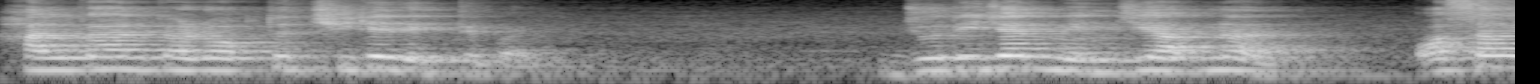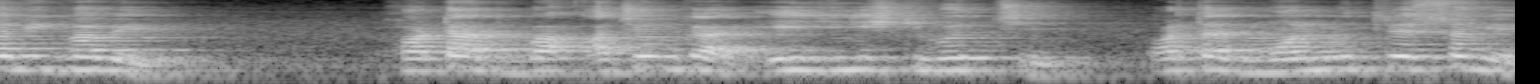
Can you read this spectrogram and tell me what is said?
হালকা হালকা রক্ত ছিটে দেখতে পাই। যদি জানবেন যে আপনার অস্বাভাবিকভাবে হঠাৎ বা আচমকা এই জিনিসটি হচ্ছে, অর্থাৎ মলমূত্রের সঙ্গে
